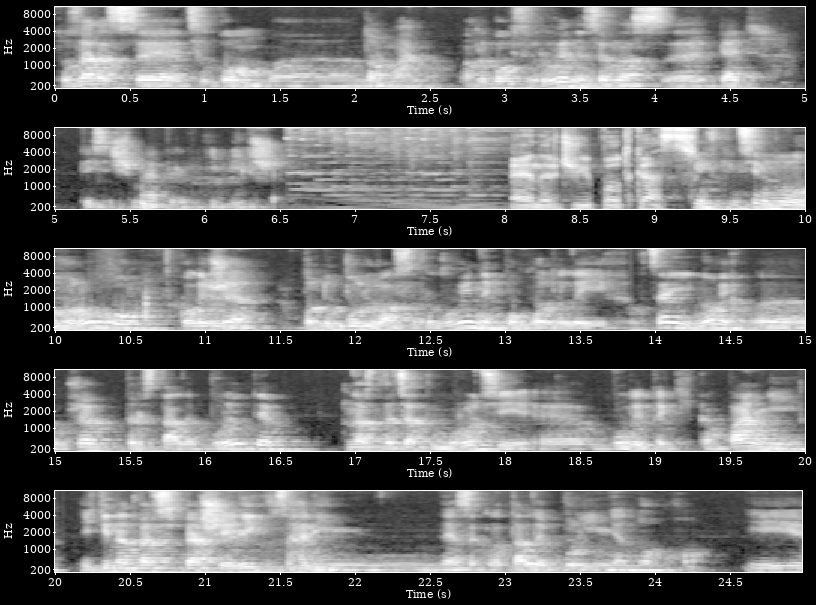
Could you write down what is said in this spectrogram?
то зараз це цілком е, нормально. А глибокі свердловини це в нас е, 5 тисяч метрів і більше. Energy Podcasts. І в кінці минулого року, коли вже подобурював свердловини, погодили їх в цей, нових е, вже перестали бурити. У нас в 2020 році е, були такі компанії, які на 21 рік взагалі не закладали буріння нового. І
